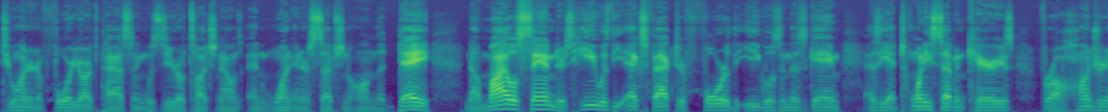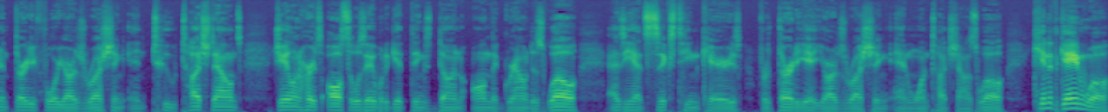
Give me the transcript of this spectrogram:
204 yards passing with zero touchdowns and one interception on the day. Now, Miles Sanders, he was the X factor for the Eagles in this game as he had 27 carries for 134 yards rushing and two touchdowns. Jalen Hurts also was able to get things done on the ground as well as he had 16 carries for 38 yards rushing and one touchdown as well. Kenneth Gainwell,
